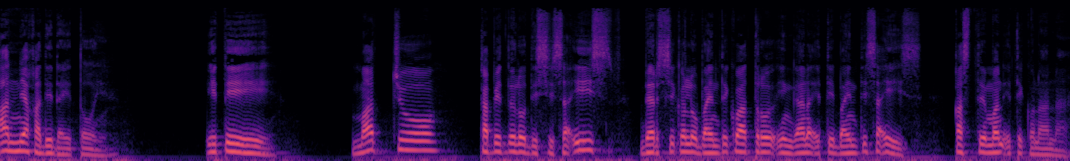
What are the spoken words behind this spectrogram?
Anya kadi daytoy. Iti Matthew Kapitulo 16, versikulo 24, ingana iti 26, kastuman iti kunana.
